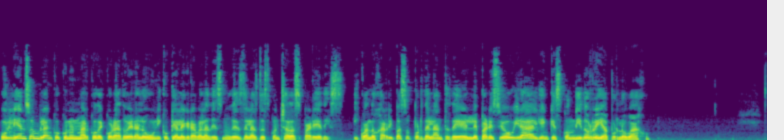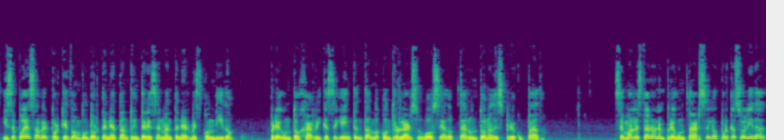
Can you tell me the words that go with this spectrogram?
Un lienzo en blanco con un marco decorado era lo único que alegraba la desnudez de las desconchadas paredes, y cuando Harry pasó por delante de él le pareció oír a alguien que escondido reía por lo bajo. ¿Y se puede saber por qué Dumbledore tenía tanto interés en mantenerme escondido? preguntó Harry, que seguía intentando controlar su voz y adoptar un tono despreocupado. ¿Se molestaron en preguntárselo por casualidad?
